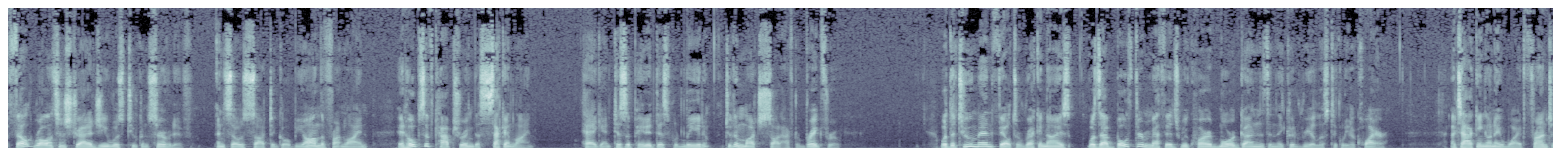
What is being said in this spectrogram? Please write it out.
felt Rawlinson's strategy was too conservative, and so sought to go beyond the front line in hopes of capturing the second line. Haig anticipated this would lead to the much sought after breakthrough. What the two men failed to recognize was that both their methods required more guns than they could realistically acquire. Attacking on a wide front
